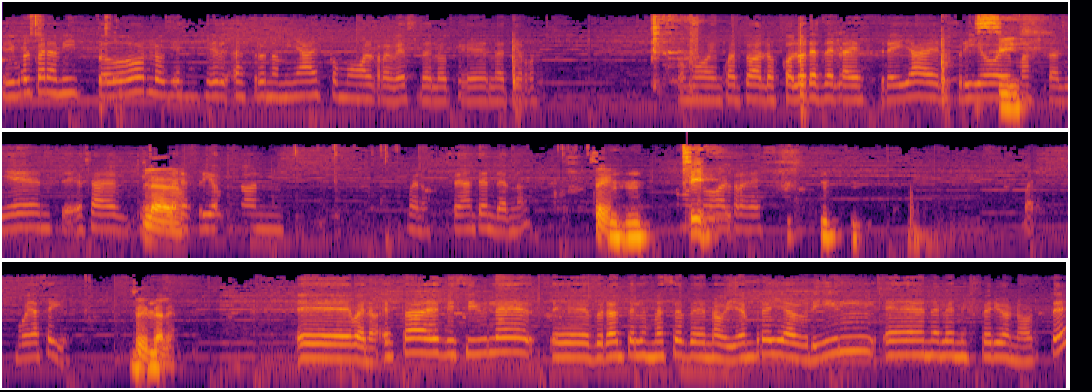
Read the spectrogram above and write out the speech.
Igual para mí todo lo que es astronomía es como al revés de lo que es la Tierra. Como en cuanto a los colores de la estrella, el frío es más caliente, o sea, los colores fríos son, bueno, se da a entender, ¿no? Sí. Sí. al revés. bueno, voy a seguir. Sí, dale. Eh, bueno, esta es visible eh, durante los meses de noviembre y abril en el hemisferio norte.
